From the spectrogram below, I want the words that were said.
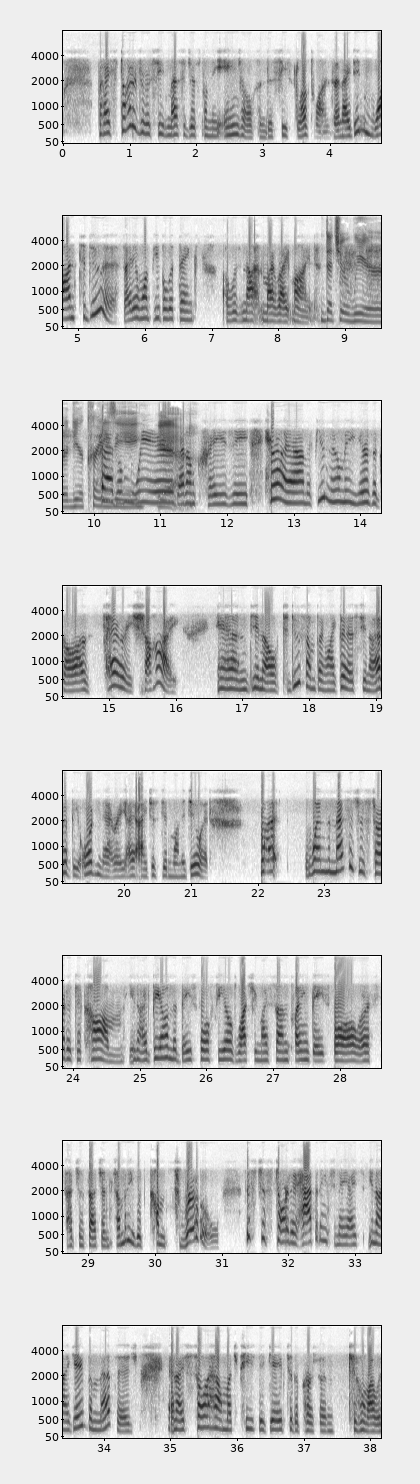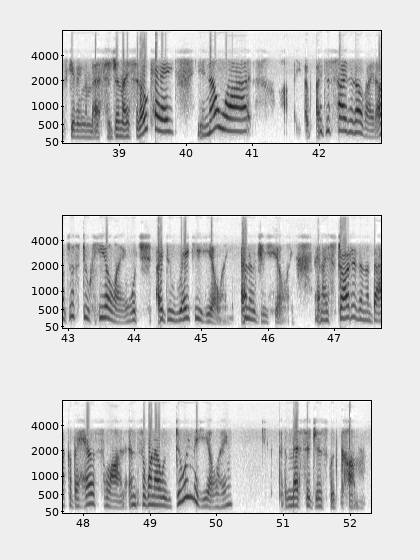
But I started to receive messages from the angels and deceased loved ones, and I didn't want to do this. I didn't want people to think I was not in my right mind. That you're weird, you're crazy. That I'm weird, yeah. that I'm crazy. Here I am. If you knew me years ago, I was very shy. And, you know, to do something like this, you know, out of the ordinary, I, I just didn't want to do it. But when the messages started to come, you know, I'd be on the baseball field watching my son playing baseball or such and such, and somebody would come through. This just started happening to me. I, you know, I gave the message, and I saw how much peace it gave to the person to whom I was giving the message, and I said, okay, you know what? I decided, all right, I'll just do healing, which I do Reiki healing, energy healing. And I started in the back of a hair salon. And so when I was doing the healing, the messages would come.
